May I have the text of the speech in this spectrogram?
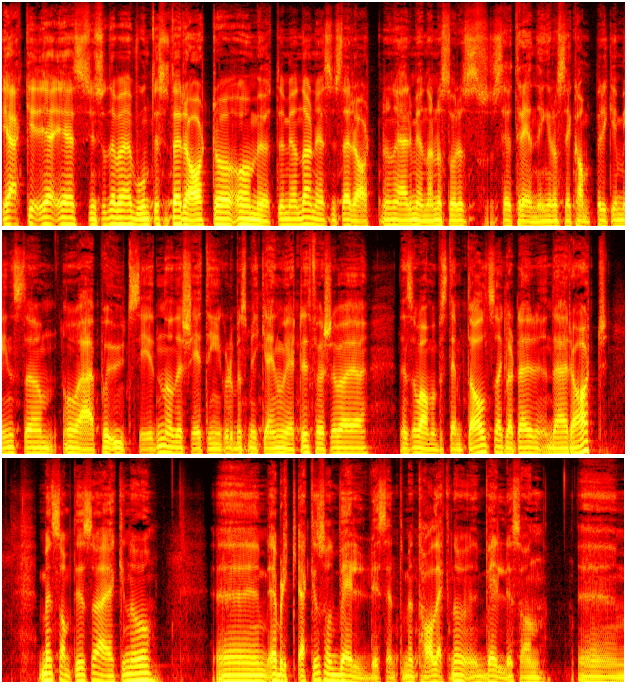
jeg, ikke, jeg, jeg syns jo det er vondt. Jeg syns det er rart å, å møte Mjøndalen. Jeg syns det er rart når jeg er i Mjøndalen og står og ser treninger og ser kamper, ikke minst, og, og er på utsiden, og det skjer ting i klubben som ikke er involvert i. Før så var jeg den som var med bestemte alt, så det er klart det er, det er rart. Men samtidig så er jeg ikke noe eh, jeg, blir, jeg er ikke sånn veldig sentimental. Jeg er ikke noe veldig sånn eh,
